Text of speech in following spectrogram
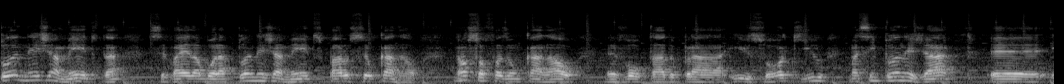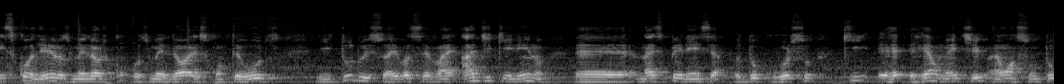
planejamento, tá? Você vai elaborar planejamentos para o seu canal. Não só fazer um canal é, voltado para isso ou aquilo, mas sim planejar, é, escolher os, melhor, os melhores conteúdos e tudo isso aí você vai adquirindo é, na experiência do curso, que é, realmente é um assunto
